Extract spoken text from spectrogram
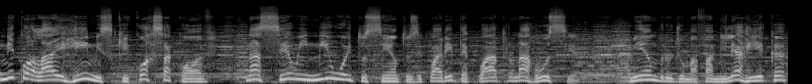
Nikolai Rimsky-Korsakov nasceu em 1844 na Rússia. Membro de uma família rica,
